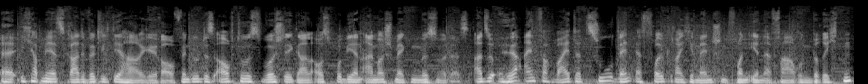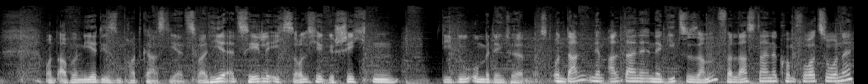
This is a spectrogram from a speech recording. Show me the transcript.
Äh, ich habe mir jetzt gerade wirklich die Haare gerauft. Wenn du das auch tust, wurscht egal, ausprobieren, einmal schmecken müssen wir das. Also hör einfach weiter zu, wenn erfolgreiche Menschen von ihren Erfahrungen berichten und abonniere diesen Podcast jetzt, weil hier erzähle ich solche Geschichten die du unbedingt hören musst. Und dann nimm all deine Energie zusammen, verlass deine Komfortzone,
